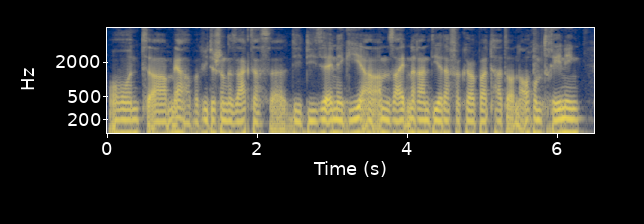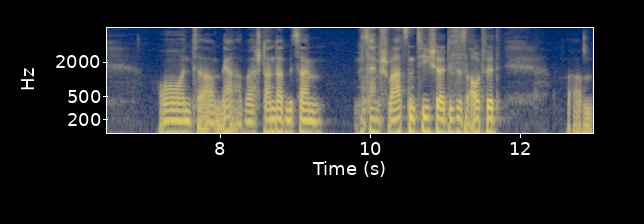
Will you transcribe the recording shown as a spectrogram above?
Und ähm, ja, aber wie du schon gesagt hast, äh, die, diese Energie am Seitenrand, die er da verkörpert hat und auch im Training. Und ähm, ja, aber Standard mit seinem, mit seinem schwarzen T-Shirt, dieses Outfit. Ähm,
